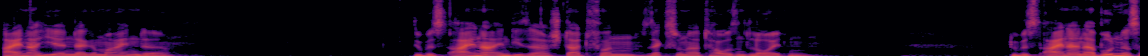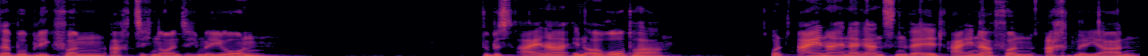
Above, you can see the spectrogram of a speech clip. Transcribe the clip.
einer hier in der Gemeinde. Du bist einer in dieser Stadt von 600.000 Leuten. Du bist einer in der Bundesrepublik von 80, 90 Millionen. Du bist einer in Europa und einer in der ganzen Welt, einer von 8 Milliarden.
